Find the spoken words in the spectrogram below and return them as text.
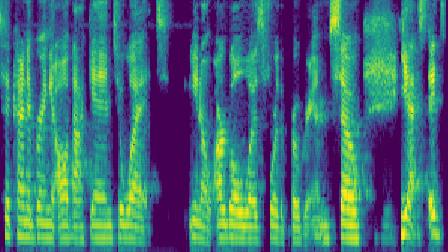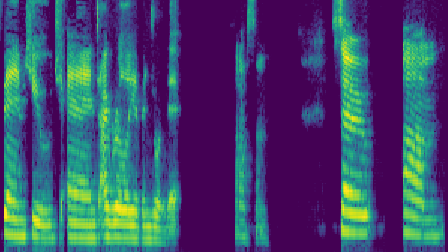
to kind of bring it all back into what you know our goal was for the program. So mm-hmm. yes it's been huge and i really have enjoyed it. Awesome. So um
